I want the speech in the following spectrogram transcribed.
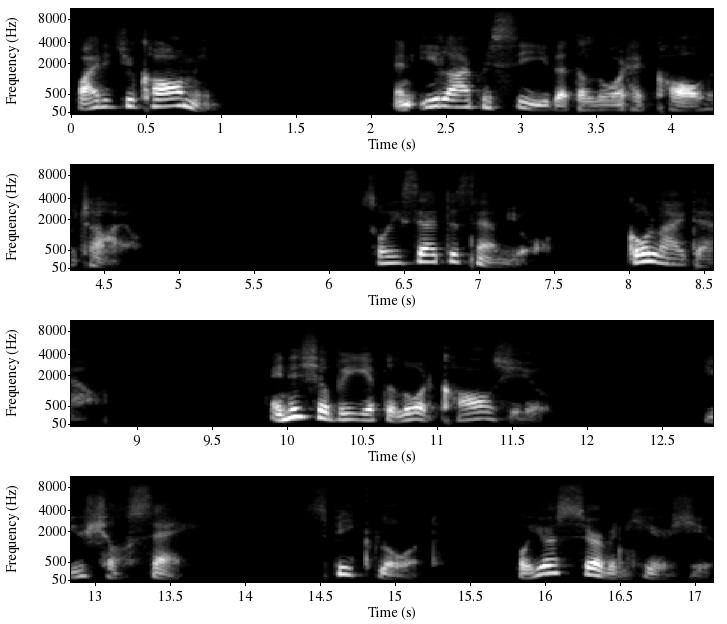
Why did you call me? And Eli perceived that the Lord had called the child. So he said to Samuel, Go lie down. And it shall be if the Lord calls you, you shall say, Speak, Lord, for your servant hears you.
